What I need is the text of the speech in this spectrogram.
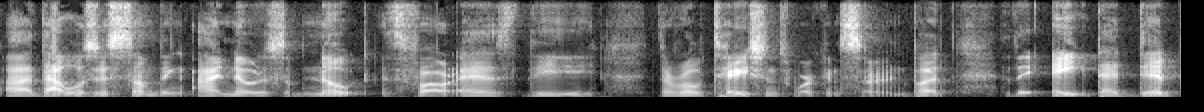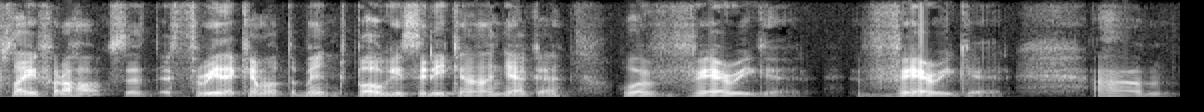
uh, that was just something I noticed of note as far as the the rotations were concerned. But the eight that did play for the Hawks, the, the three that came off the bench, Bogey, Saddiq, and Onyeka, were very good. Very good. Um,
